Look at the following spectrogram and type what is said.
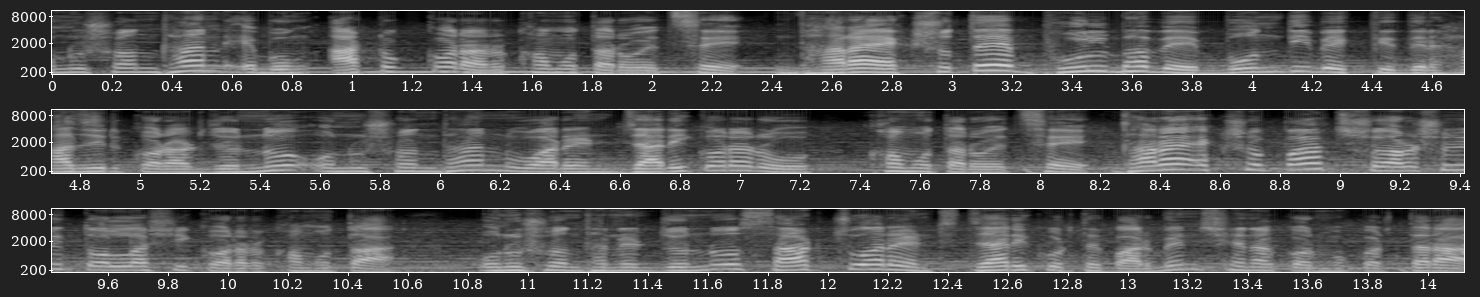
অনুসন্ধান এবং আটক করার ক্ষমতা রয়েছে। ধারা একশোতে ভুলভাবে বন্দি ব্যক্তিদের হাজির করার জন্য অনুসন্ধান ওয়ারেন্ট জারি করারও ক্ষমতা রয়েছে। ধারা একশো পাঁচ সরাসরি তল্লাশি করার ক্ষমতা। অনুসন্ধানের জন্য সার্চ ওয়ারেন্ট জারি করতে পারবেন সেনা কর্মকর্তারা।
